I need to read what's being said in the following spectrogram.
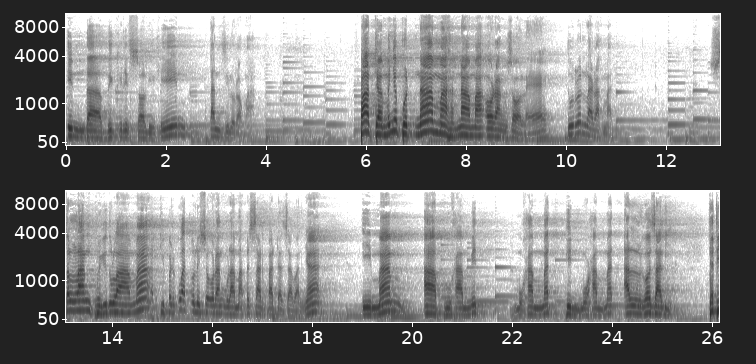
inda dzikris solihin tanzilur rahmah pada menyebut nama-nama orang soleh turunlah rahmat. Selang begitu lama diperkuat oleh seorang ulama besar pada zamannya Imam Abu Hamid Muhammad bin Muhammad Al-Ghazali. Jadi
